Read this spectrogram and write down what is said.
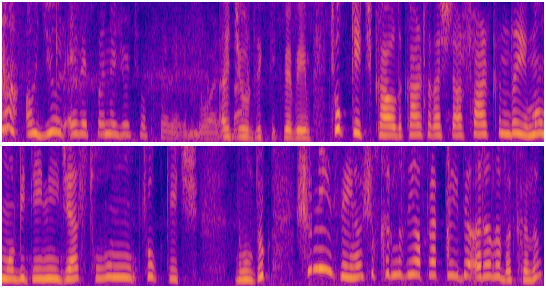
acur. Evet ben acur çok severim bu arada. Acur diktik bebeğim. Çok geç kaldık arkadaşlar farkındayım ama bir deneyeceğiz. Tohum çok geç bulduk. Şu ne Zeyno? Şu kırmızı yaprakları bir arala bakalım.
